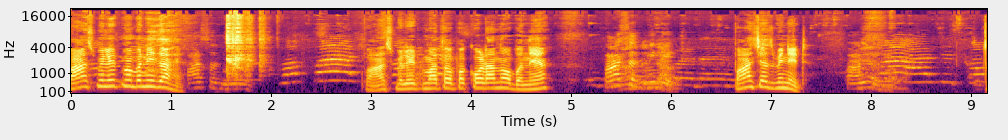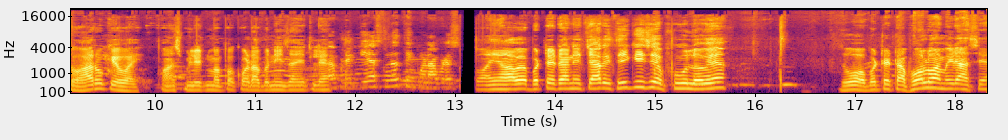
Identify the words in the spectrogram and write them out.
પાંચ મિનિટમાં બની જાય પાંચ મિનિટ પાંચ મિનિટમાં તો પકોડા ન બને. પાંચ જ મિનિટ? તો સારું કહેવાય. પાંચ મિનિટમાં પકોડા બની જાય એટલે. અહીંયા હવે બટેટાની ચારી થઈ ગઈ છે ફૂલ હવે. જો બટેટા ફોલવા મળ્યા છે.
